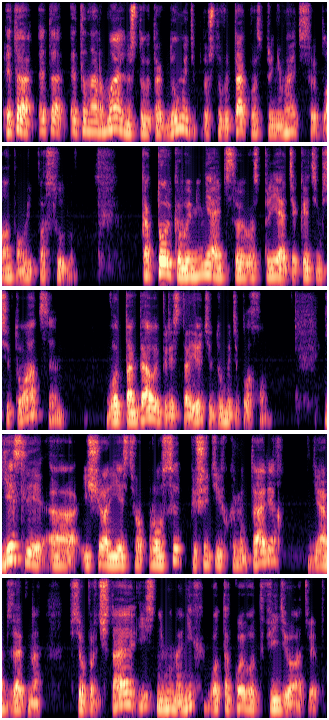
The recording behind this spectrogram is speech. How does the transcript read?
Это, это, это нормально, что вы так думаете, потому что вы так воспринимаете свой план помыть посуду. Как только вы меняете свое восприятие к этим ситуациям, вот тогда вы перестаете думать о плохом. Если э, еще есть вопросы, пишите их в комментариях. Я обязательно все прочитаю и сниму на них вот такой вот видео ответ.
